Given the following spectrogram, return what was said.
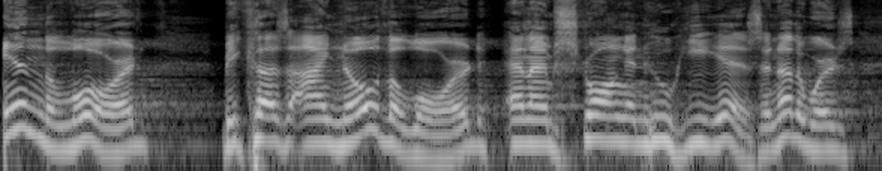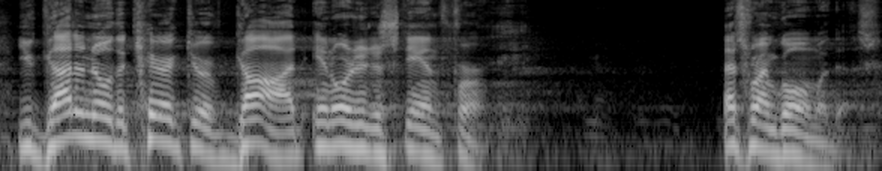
in the Lord because I know the Lord and I'm strong in who He is. In other words, you got to know the character of God in order to stand firm. That's where I'm going with this.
